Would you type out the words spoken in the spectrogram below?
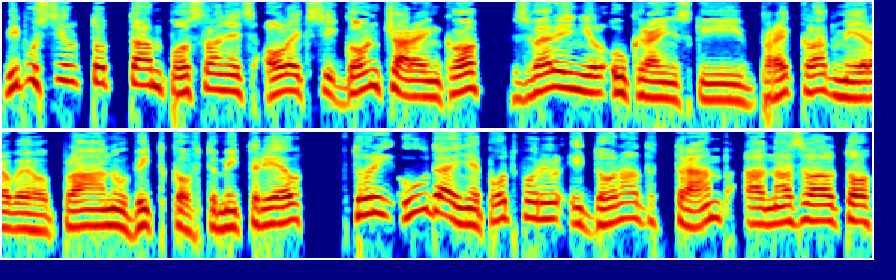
Vypustil to tam poslanec Oleksi Gončarenko, zverejnil ukrajinský preklad mierového plánu Vitkov Dmitriev, ktorý údajne podporil i Donald Trump a nazval to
